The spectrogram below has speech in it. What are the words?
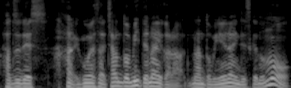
はずです。はい、ごめんなさい。ちゃんと見てないから何とも言えないんですけども、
